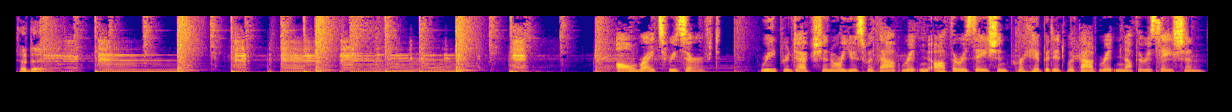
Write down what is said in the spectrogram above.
today. All rights reserved. Reproduction or use without written authorization prohibited without written authorization.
